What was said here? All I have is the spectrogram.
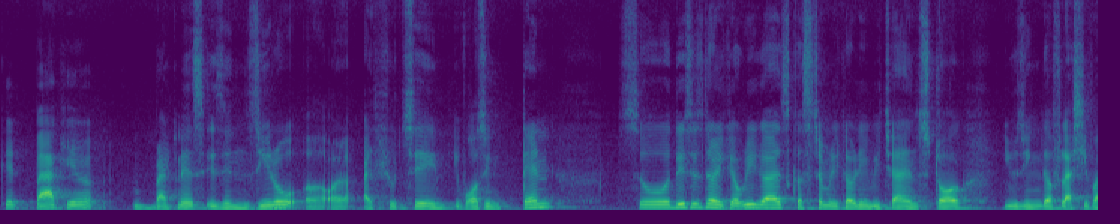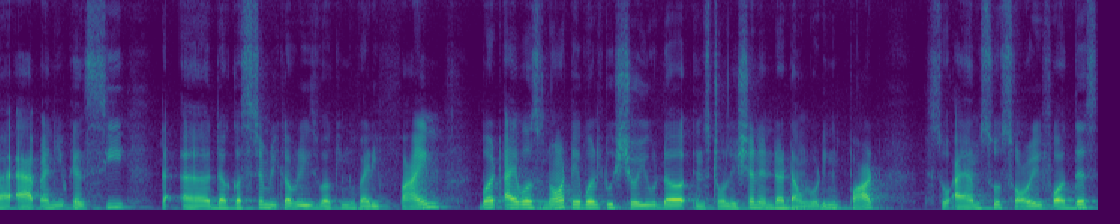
Get back here. Brightness is in 0 uh, or I should say it was in 10 so this is the recovery guys. Custom recovery which I install using the Flashify app. And you can see the, uh, the custom recovery is working very fine but I was not able to show you the installation and the downloading part. So I am so sorry for this.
